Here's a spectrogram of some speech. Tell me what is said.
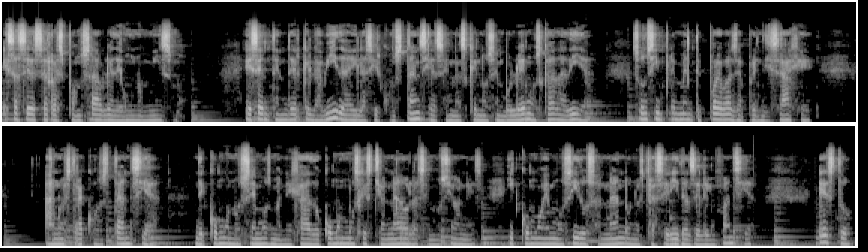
es hacerse responsable de uno mismo. Es entender que la vida y las circunstancias en las que nos envolvemos cada día son simplemente pruebas de aprendizaje a nuestra constancia de cómo nos hemos manejado, cómo hemos gestionado las emociones y cómo hemos ido sanando nuestras heridas de la infancia. Esto,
